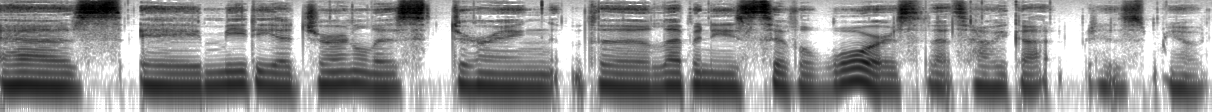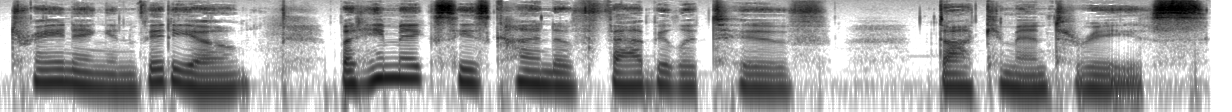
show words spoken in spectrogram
as a media journalist during the Lebanese civil wars. So that's how he got his you know training in video. But he makes these kind of fabulative documentaries,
